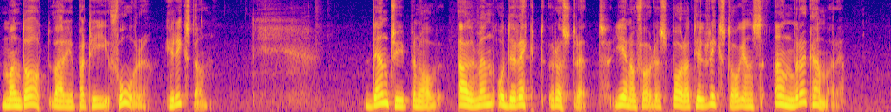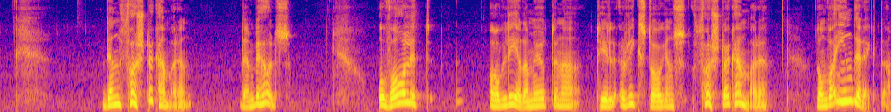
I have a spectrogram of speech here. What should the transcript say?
mandat varje parti får i riksdagen. Den typen av allmän och direkt rösträtt genomfördes bara till riksdagens andra kammare. Den första kammaren, den behölls. Och valet av ledamöterna till riksdagens första kammare, de var indirekta.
